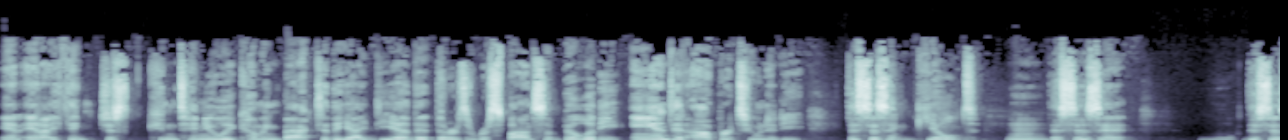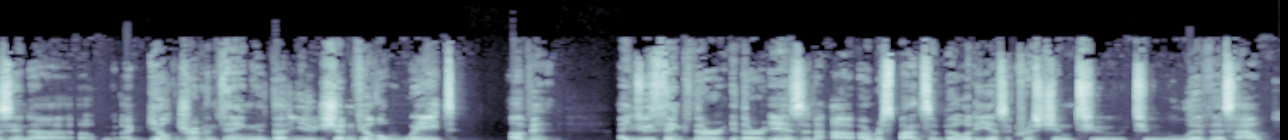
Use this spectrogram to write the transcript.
And, and I think just continually coming back to the idea that there's a responsibility and an opportunity. This isn't guilt. Mm. This isn't this isn't a, a guilt driven thing. You shouldn't feel the weight of it. I do think there there is an, a responsibility as a Christian to to live this out,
